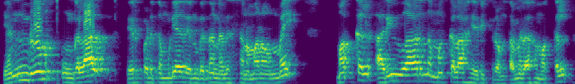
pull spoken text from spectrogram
என்றும் உங்களால் ஏற்படுத்த முடியாது என்பதுதான் நிதர்சனமான உண்மை. மக்கள் அறிவார்ந்த மக்களாக இருக்கிறோம். தமிழக மக்கள்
